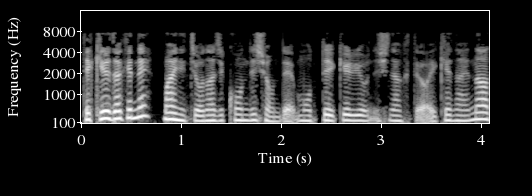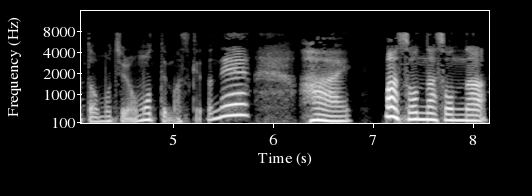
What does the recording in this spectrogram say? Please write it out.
できるだけね、毎日同じコンディションで持っていけるようにしなくてはいけないなとはもちろん思ってますけどね。はい。まあそんなそんな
